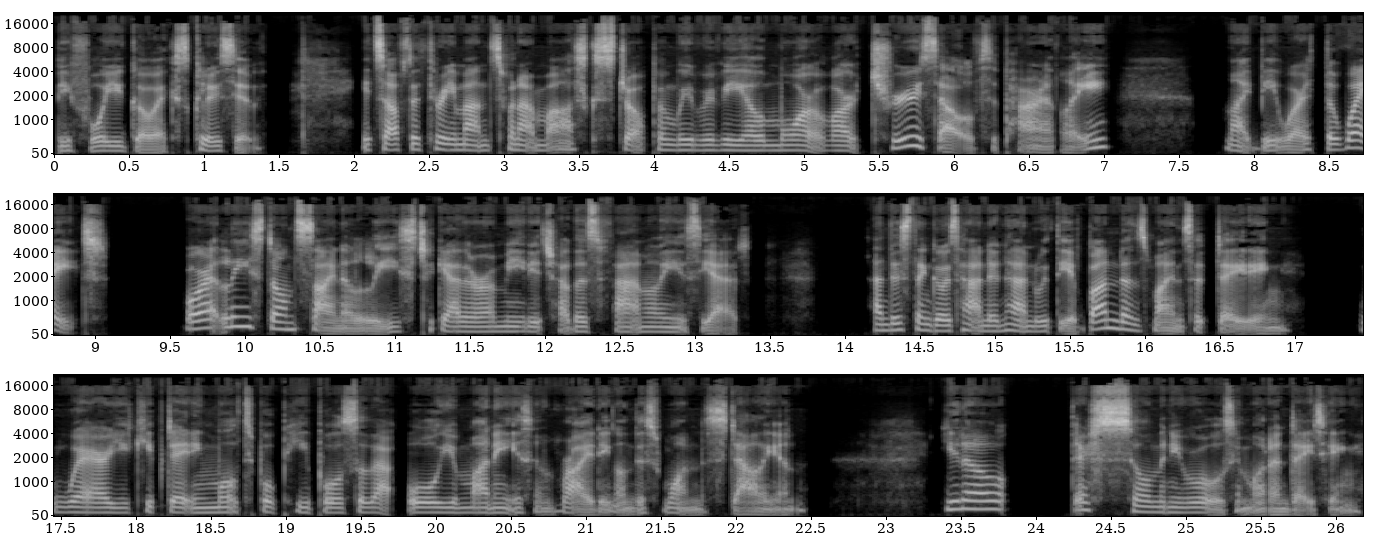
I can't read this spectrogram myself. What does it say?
before you go exclusive. It's after three months when our masks drop and we reveal more of our true selves, apparently might be worth the wait. Or at least don't sign a lease together or meet each other's families yet. And this then goes hand in hand with the abundance mindset dating, where you keep dating multiple people so that all your money isn't riding on this one stallion. You know, there's so many rules in modern dating.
